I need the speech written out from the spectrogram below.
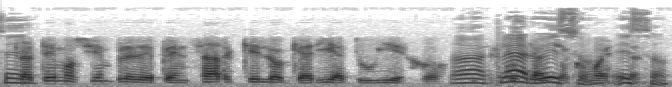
tratemos siempre de pensar qué es lo que haría tu viejo. Ah, claro, eso, eso.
